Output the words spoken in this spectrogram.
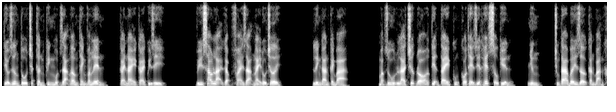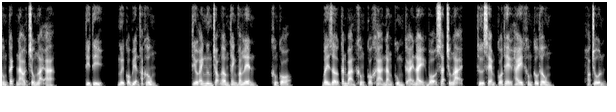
Tiểu dương tố chất thần kinh một dạng âm thanh vang lên, cái này cái quỷ gì? Vì sao lại gặp phải dạng này đồ chơi? Linh đan cảnh ba. Mặc dù là trước đó tiện tay cũng có thể diệt hết sâu kiến, nhưng chúng ta bây giờ căn bản không cách nào chống lại a. Tỷ tỷ, ngươi có biện pháp không? Tiểu anh ngưng trọng âm thanh vang lên, không có bây giờ căn bản không có khả năng cùng cái này bỏ sát chống lại, thử xem có thể hay không câu thông. Hoặc trốn.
